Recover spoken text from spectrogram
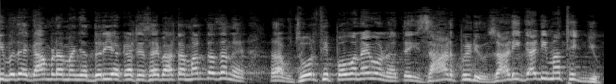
એ બધા ગામડામાં જ્યાં દરિયાકાંઠે સાહેબ આટા મારતા હતા ને જોરથી પવન આવ્યો ને, તો ઝાડ પીડ્યું. ઝાડી ગાડી માથે જ ગયું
